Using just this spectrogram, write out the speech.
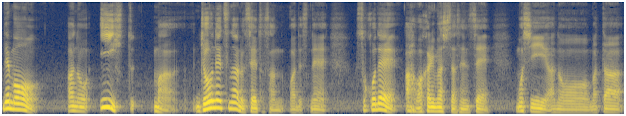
でもあのいい人まあ情熱のある生徒さんはですねそこで「あ分かりました先生。もしあのまた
